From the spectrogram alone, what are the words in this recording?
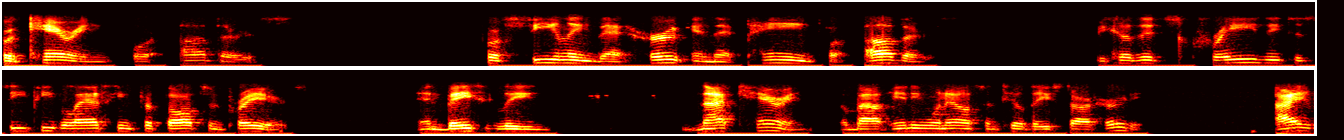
for caring for others, for feeling that hurt and that pain for others. Because it's crazy to see people asking for thoughts and prayers and basically not caring about anyone else until they start hurting. I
